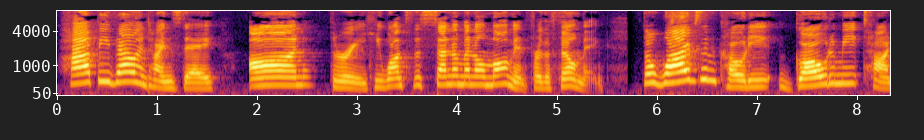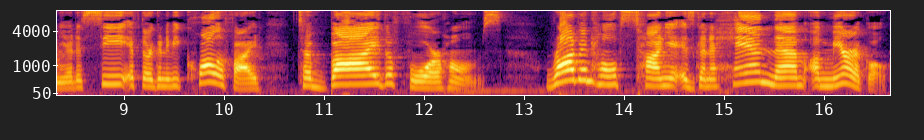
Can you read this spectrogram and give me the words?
Happy Valentine's Day on three. He wants the sentimental moment for the filming. The wives and Kody go to meet Tanya to see if they're going to be qualified to buy the four homes. Robyn hopes Tanya is going to hand them a miracle,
